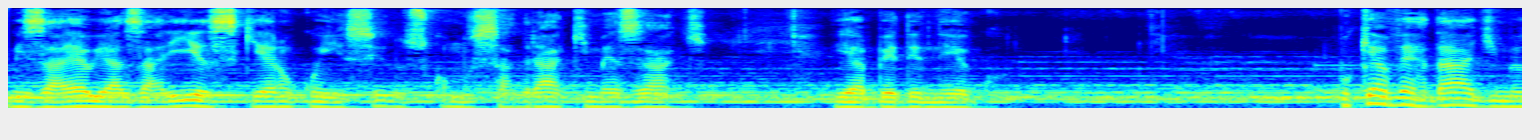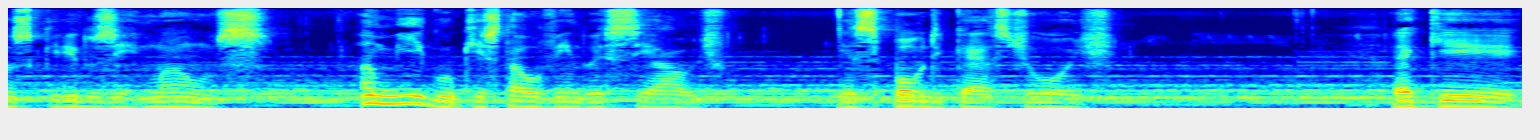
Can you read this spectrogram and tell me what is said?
Misael e Azarias, que eram conhecidos como Sadraque, Mesaque e Abednego. Porque a verdade, meus queridos irmãos, amigo que está ouvindo esse áudio, esse podcast hoje, é que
